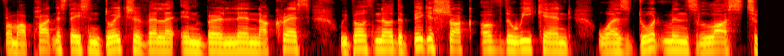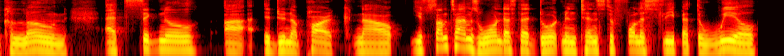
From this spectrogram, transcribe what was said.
from our partner station Deutsche Welle in Berlin. Now, Kres, we both know the biggest shock of the weekend was Dortmund's loss to Cologne at Signal uh, Iduna Park. Now, you've sometimes warned us that Dortmund tends to fall asleep at the wheel.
